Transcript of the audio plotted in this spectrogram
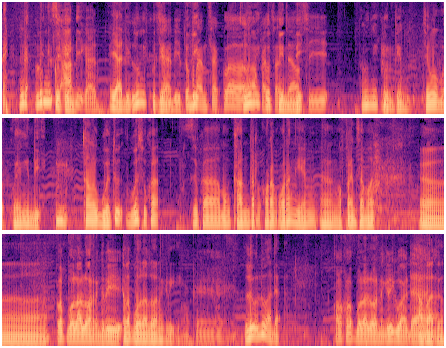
eh, enggak, lu Si ngikutin. Adi kan. Iya, Adi, lu Si ngikutin. Adi itu Di- fansnya klub, lu fansnya ngikutin, Di. Chelsea. Lu ngikutin. Coba ba- bayangin di. Kalau gue tuh gue suka suka mengcounter orang-orang yang eh, ngefans sama eh Klub bola luar negeri. klub bola luar negeri. Oke. Lu lu ada? Kalau klub bola luar negeri gua ada. Apa tuh?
